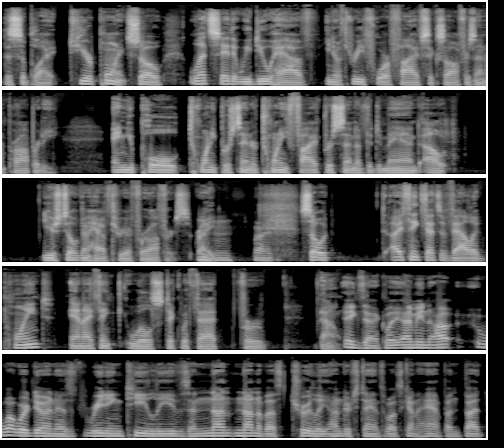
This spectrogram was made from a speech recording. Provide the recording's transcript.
the supply. To your point, so let's say that we do have you know three, four, five, six offers on a property, and you pull 20% or 25% of the demand out, you're still going to have three or four offers, right? Mhm, right. So I think that's a valid point, and I think we'll stick with that for now. Exactly. I mean, uh, what we're doing is reading tea leaves, and none none of us truly understands what's going to happen. But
